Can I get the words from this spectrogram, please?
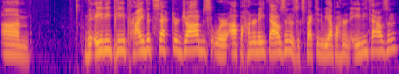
Um, the ADP private sector jobs were up 108,000. It was expected to be up 180,000.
